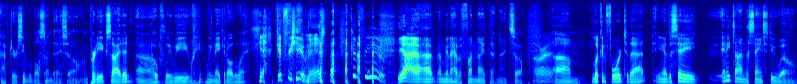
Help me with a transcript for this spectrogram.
after Super Bowl Sunday, so I'm pretty excited. Uh, hopefully, we, we we make it all the way. Yeah, good for you, man. good for you. Yeah, I, I, I'm gonna have a fun night that night. So. All right. Um, looking forward to that. You know, the city. Anytime the Saints do well,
